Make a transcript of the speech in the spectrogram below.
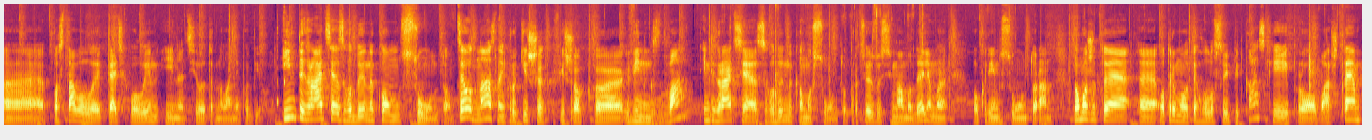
Е, поставили 5 хвилин і на ціле тренування побігли. Інтеграція з годинником Suunto. Це одна з найкрутіших фішок е, Wings 2. Інтеграція з годинниками Suunto. Працює з усіма моделями, окрім Suunto Run. Ви можете отримувати голосові підказки про ваш темп,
